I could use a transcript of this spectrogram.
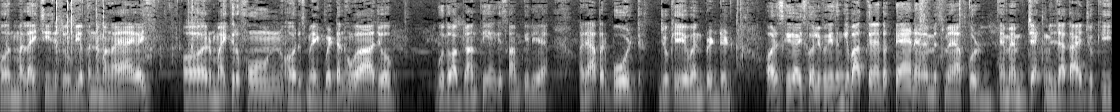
और मलाई चीज़ है जो भी अपन ने मंगाया है गाइस और माइक्रोफोन और इसमें एक बटन होगा जो वो तो आप जानती हैं किस काम के लिए है। और यहाँ पर बोल्ट जो कि ए वन प्रिंटेड और इसके गाइस क्वालिफिकेशन की बात करें तो टेन एम इसमें आपको एम एम जैक मिल जाता है, जो कि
